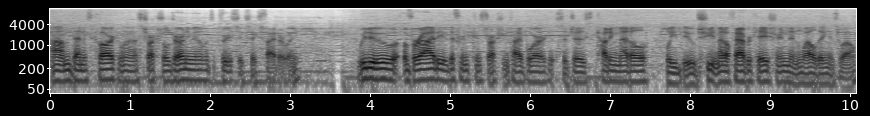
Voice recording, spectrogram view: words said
I'm Dennis Clark, I'm a structural journeyman with the 366 Fighter Wing. We do a variety of different construction type work, such as cutting metal. We do sheet metal fabrication and welding as well.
